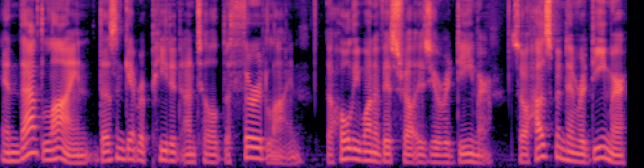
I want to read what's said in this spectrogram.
and that line doesn't get repeated until the third line. The Holy One of Israel is your Redeemer. So husband and Redeemer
